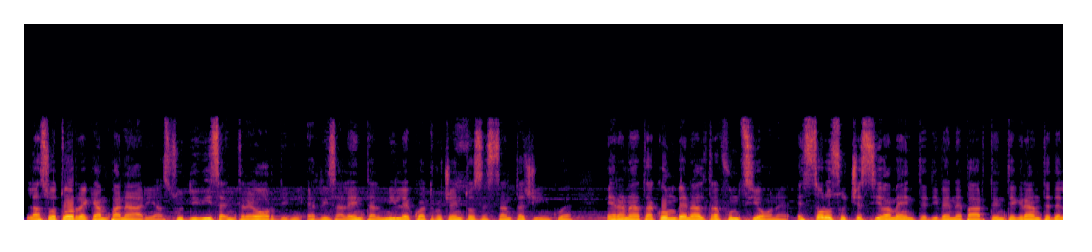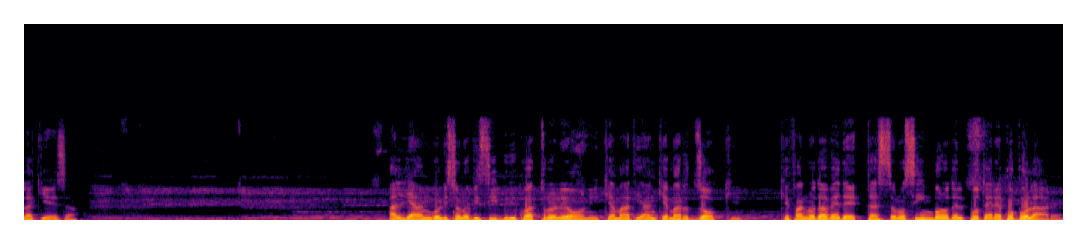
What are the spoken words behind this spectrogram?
La sua torre campanaria, suddivisa in tre ordini e risalente al 1465, era nata con ben altra funzione e solo successivamente divenne parte integrante della chiesa. Agli angoli sono visibili quattro leoni, chiamati anche marzocchi, che fanno da vedetta e sono simbolo del potere popolare.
